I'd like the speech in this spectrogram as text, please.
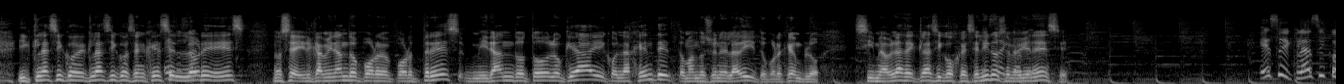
Y clásico de clásicos en Gessel, es- Lore, es, no sé, ir caminando por, por tres, mirando todo lo que hay con la gente, tomándose un heladito. Por ejemplo, si me hablas de clásicos geselinos, se me viene ese. Ese clásico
